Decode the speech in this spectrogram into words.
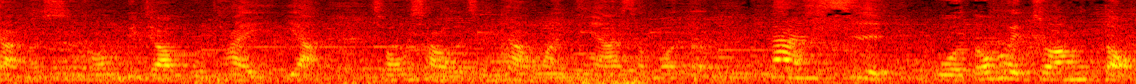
长的时空比较不太一样，从小的成长环境啊什么的，但是我都会装懂，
